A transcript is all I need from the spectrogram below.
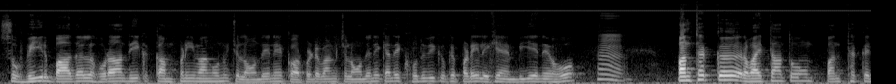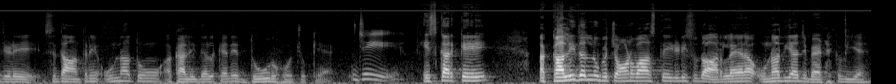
ਸੁਖਬੀਰ ਬਾਦਲ ਹੋਰਾਂ ਦੀ ਇੱਕ ਕੰਪਨੀ ਵਾਂਗ ਉਹਨੂੰ ਚਲਾਉਂਦੇ ਨੇ ਕਾਰਪੋਰੇਟ ਵਾਂਗ ਚਲਾਉਂਦੇ ਨੇ ਕਹਿੰਦੇ ਖੁਦ ਵੀ ਕਿਉਂਕਿ ਪੜ੍ਹੇ ਲਿਖੇ ਐਮਬੀਏ ਨੇ ਉਹ। ਹੂੰ। ਪੰਥਕ ਰਵਾਇਤਾਂ ਤੋਂ ਪੰਥਕ ਜਿਹੜੇ ਸਿਧਾਂਤ ਨੇ ਉਹਨਾਂ ਤੋਂ ਅਕਾਲੀ ਦਲ ਕਹਿੰਦੇ ਦੂਰ ਹੋ ਚੁੱਕਿਆ ਹੈ। ਜੀ। ਇਸ ਕਰਕੇ ਅਕਾਲੀ ਦਲ ਨੂੰ ਬਚਾਉਣ ਵਾਸਤੇ ਜਿਹੜੀ ਸੁਧਾਰ ਲਹਿਰ ਆ ਉਹਨਾਂ ਦੀ ਅੱਜ ਬੈਠਕ ਵੀ ਹੈ।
